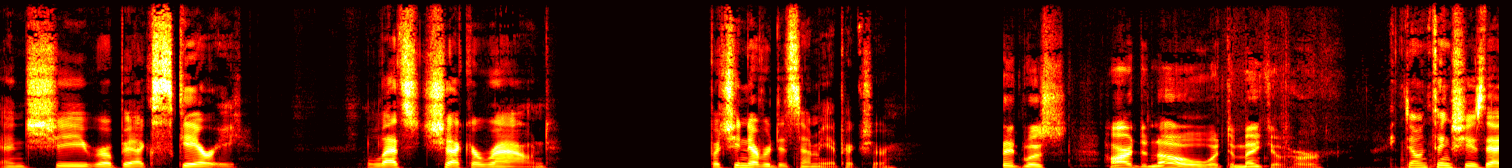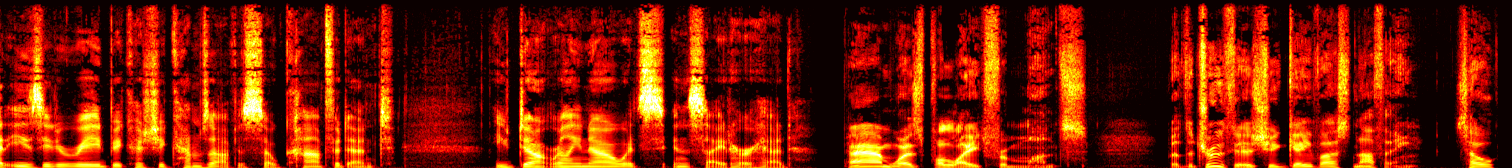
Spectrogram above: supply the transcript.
and she wrote back, scary. Let's check around. But she never did send me a picture. It was hard to know what to make of her. I don't think she's that easy to read because she comes off as so confident. You don't really know what's inside her head. Pam was polite for months. But the truth is, she gave us nothing. So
